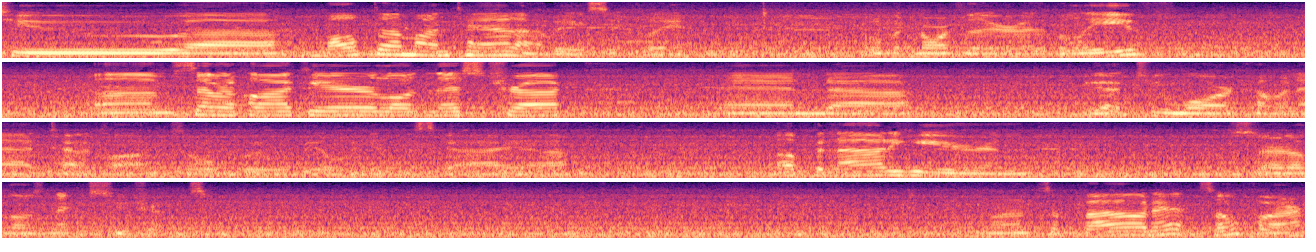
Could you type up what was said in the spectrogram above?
to uh, Malta, Montana, basically. A little bit north of there, I believe. Um, 7 o'clock here, loading this truck. And uh, we got two more coming at 10 o'clock. So hopefully we'll be able to get this guy uh, up and out of here and start on those next two trucks. That's about it so far.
